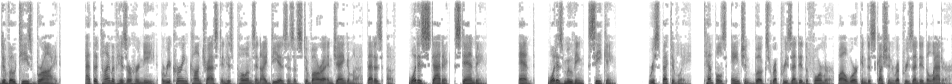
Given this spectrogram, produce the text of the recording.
devotee's bride. At the time of his or her need, a recurring contrast in his poems and ideas is of Sthavara and Jangama, that is, of what is static, standing, and what is moving, seeking, respectively. Temples, ancient books represented the former, while work and discussion represented the latter.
